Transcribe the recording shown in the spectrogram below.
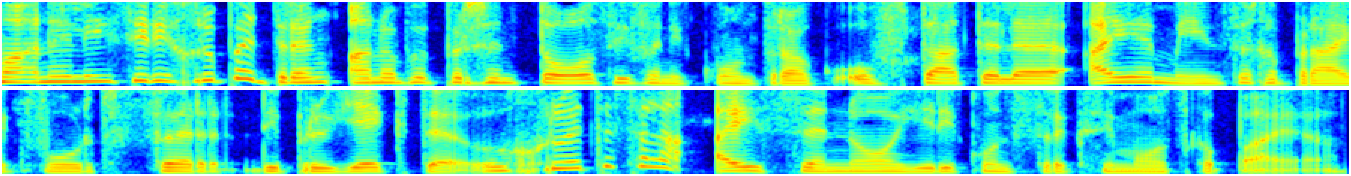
Maar Annelies, hierdie groepe dring aan op 'n persentasie van die kontrak of dat hulle eie mense gebruik word vir die projekte. Hoe groot is hulle eise na hierdie konstruksiemaatskappye?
